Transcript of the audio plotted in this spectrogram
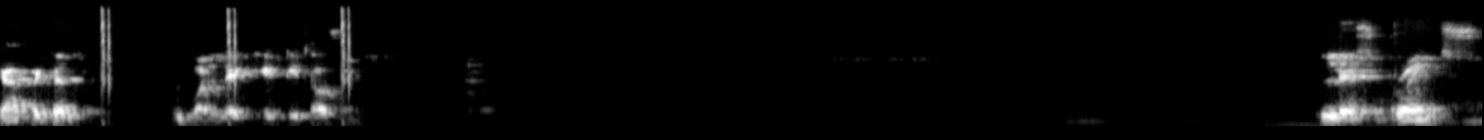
capital one lakh eighty thousand. Less drawings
